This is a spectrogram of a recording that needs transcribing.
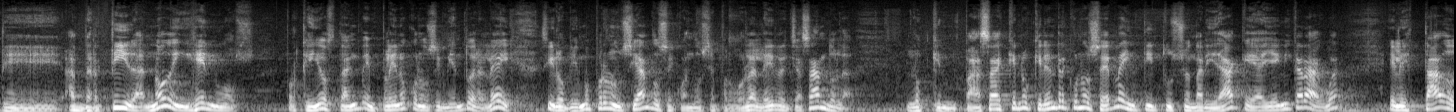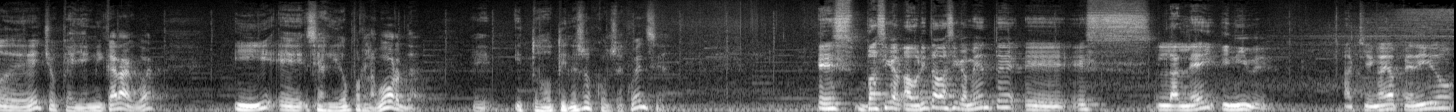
de advertida, no de ingenuos, porque ellos están en pleno conocimiento de la ley. Si los vimos pronunciándose cuando se aprobó la ley rechazándola. Lo que pasa es que no quieren reconocer la institucionalidad que hay en Nicaragua, el Estado de Derecho que hay en Nicaragua, y eh, se han ido por la borda. Eh, y todo tiene sus consecuencias. Es básica, ahorita básicamente eh, es la ley inhibe a quien haya pedido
